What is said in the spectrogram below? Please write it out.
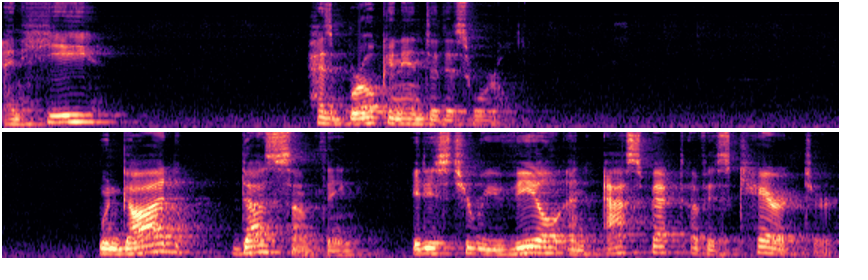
and He has broken into this world. When God does something, it is to reveal an aspect of his character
